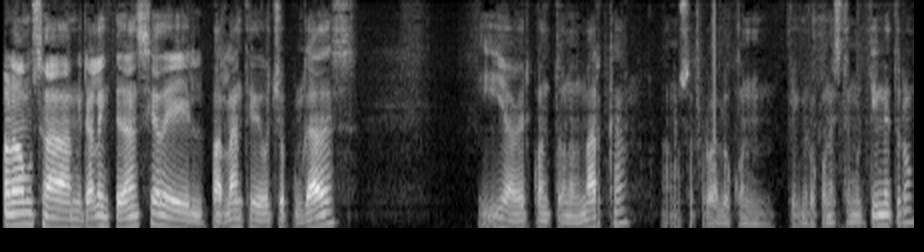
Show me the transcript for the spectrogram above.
Ahora vamos a mirar la impedancia del parlante de 8 pulgadas y a ver cuánto nos marca. Vamos a probarlo con, primero con este multímetro.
